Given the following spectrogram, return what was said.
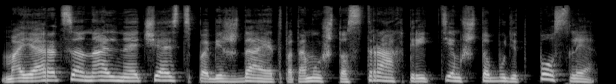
Моя рациональная часть побеждает, потому что страх перед тем, что будет после,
